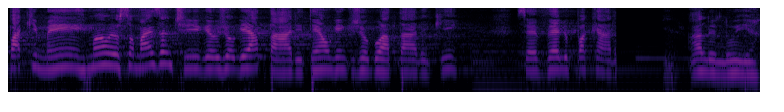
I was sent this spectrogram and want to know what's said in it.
Pac-Man, irmão, eu sou mais antiga, eu joguei Atari. Tem alguém que jogou Atari aqui? Você é velho pra caramba. Aleluia.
